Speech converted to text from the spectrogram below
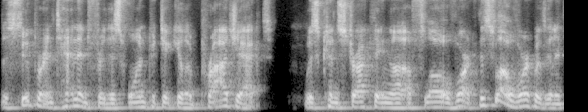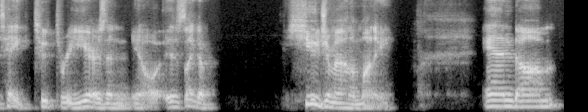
the superintendent for this one particular project was constructing a flow of work. This flow of work was going to take two three years, and you know it's like a huge amount of money. And um,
